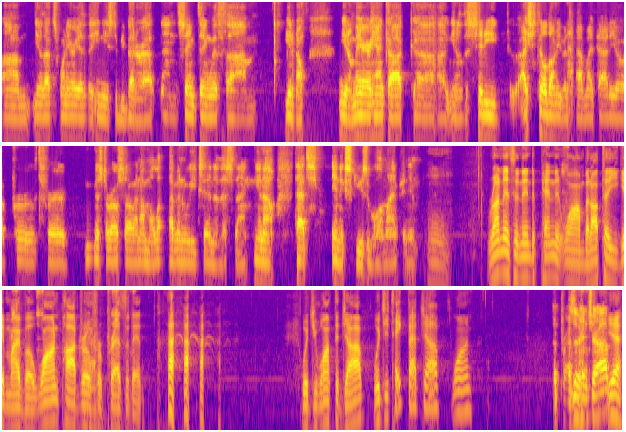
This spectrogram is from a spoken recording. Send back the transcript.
um, you know, that's one area that he needs to be better at. And same thing with, um, you know, you know, Mayor Hancock, uh, you know, the city, I still don't even have my patio approved for Mr. Oso, and I'm 11 weeks into this thing. You know, that's inexcusable in my opinion. Mm run as an independent Juan, but I'll tell you, give my vote. Juan Padro yeah. for president. Would you want the job? Would you take that job, Juan? The president job? Yeah.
